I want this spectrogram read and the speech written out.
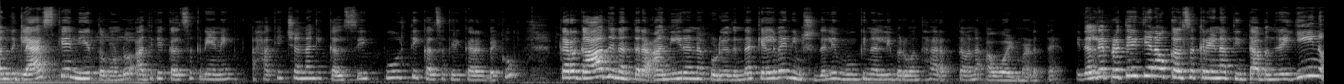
ಒಂದು ಗ್ಲಾಸ್ಗೆ ನೀರು ತಗೊಂಡು ಅದಕ್ಕೆ ಕಲ್ಸಕ್ರಿಯನ್ನೇ ಹಾಕಿ ಚೆನ್ನಾಗಿ ಕಲಸಿ, ಪೂರ್ತಿ ಕಲ್ಸಕ್ರಿ ಕರಗಬೇಕು. ಕರಗಾದ ನಂತರ ಆ ನೀರನ್ನು ಕುಡಿಯೋದ್ರಿಂದ ಕೆಲವೇ ನಿಮಿಷದಲ್ಲಿ ಮೂಗಿನಲ್ಲಿ ಬರುವಂತಹ ರಕ್ತವನ್ನು ಅವಾಯ್ಡ್ ಮಾಡುತ್ತೆ. ಇದಲ್ಲದೆ ಪ್ರತಿನಿತ್ಯ ನಾವು ಕಲ್ಸಕ್ರಿಯನ್ನು ತಿಂತಾ ಬಂದರೆ ಏನು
